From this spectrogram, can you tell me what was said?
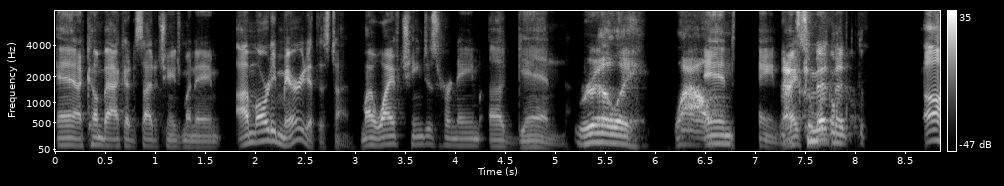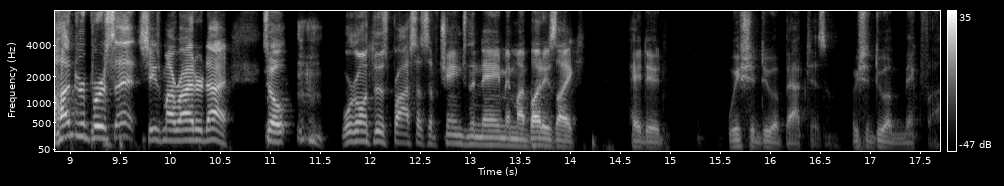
and I come back. I decide to change my name. I'm already married at this time. My wife changes her name again. Really. Wow. Right? That's So commitment. a hundred percent. She's my ride or die. So we're going through this process of changing the name, and my buddy's like, "Hey, dude, we should do a baptism. We should do a mikvah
